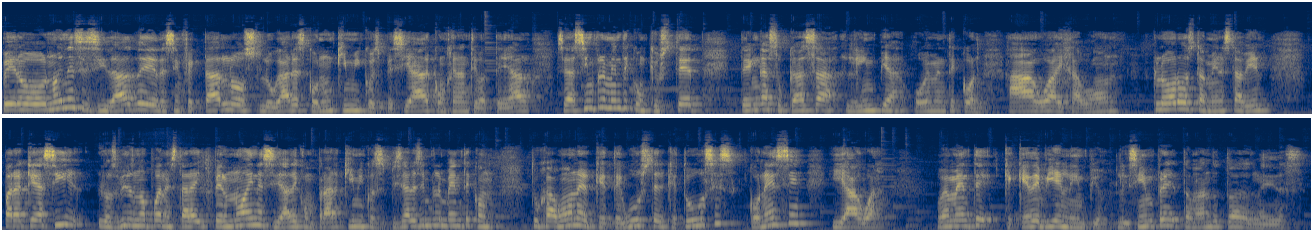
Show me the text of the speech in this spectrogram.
pero no hay necesidad de desinfectar los lugares con un químico especial, con gel antibacterial. O sea, simplemente con que usted tenga su casa limpia, obviamente con agua y jabón. Cloros también está bien, para que así los virus no puedan estar ahí. Pero no hay necesidad de comprar químicos especiales, simplemente con tu jabón, el que te guste, el que tú uses, con ese y agua. Obviamente que quede bien limpio, siempre tomando todas las medidas.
